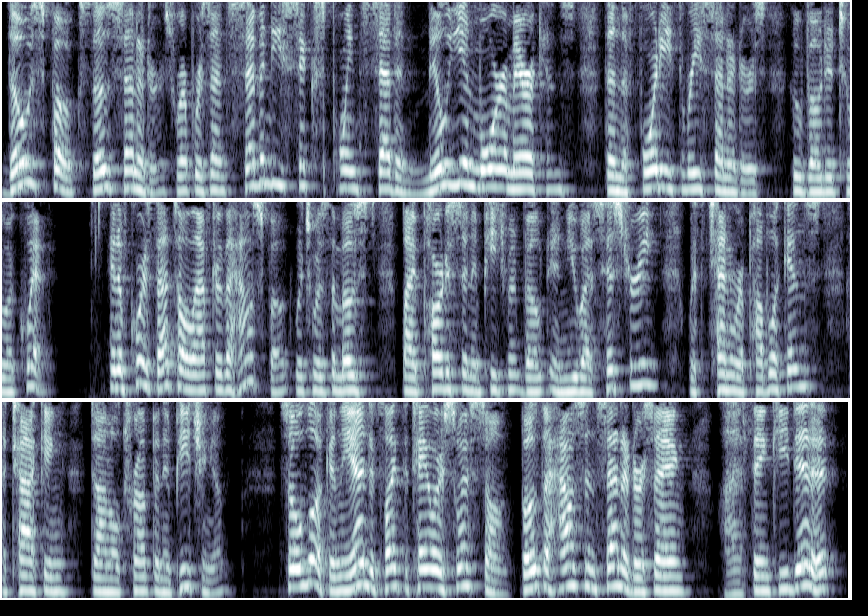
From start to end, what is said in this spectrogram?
Those folks, those senators, represent 76.7 million more Americans than the 43 senators who voted to acquit. And of course, that's all after the House vote, which was the most bipartisan impeachment vote in U.S. history, with 10 Republicans attacking Donald Trump and impeaching him. So look, in the end, it's like the Taylor Swift song. Both the House and Senate are saying, I think he did it.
